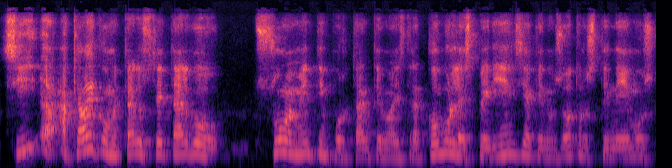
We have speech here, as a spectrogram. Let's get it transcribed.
Sí, acaba de comentar usted algo sumamente importante, maestra, cómo la experiencia que nosotros tenemos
